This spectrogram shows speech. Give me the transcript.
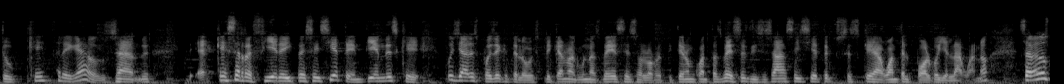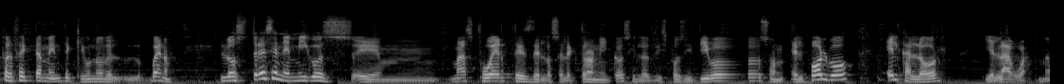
tú, qué fregado. O sea, ¿a qué se refiere IP67? Entiendes que, pues ya después de que te lo explicaron algunas veces o lo repitieron cuantas veces, dices, ah, 67, pues es que aguanta el polvo y el agua, ¿no? Sabemos perfectamente que uno del. Bueno. Los tres enemigos eh, más fuertes de los electrónicos y los dispositivos son el polvo, el calor y el agua, ¿no?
